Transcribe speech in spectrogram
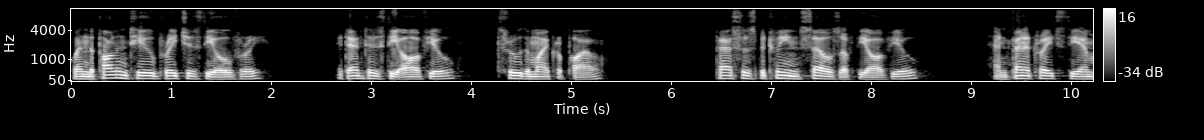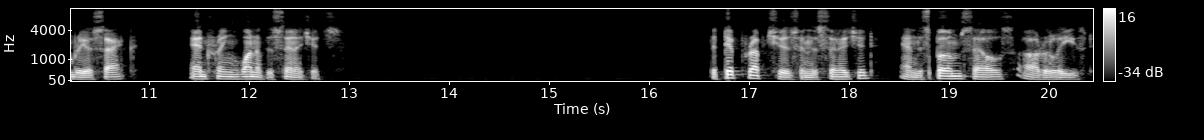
When the pollen tube reaches the ovary, it enters the ovule through the micropyle, passes between cells of the ovule, and penetrates the embryo sac, entering one of the synergids. The tip ruptures in the synergid and the sperm cells are released.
